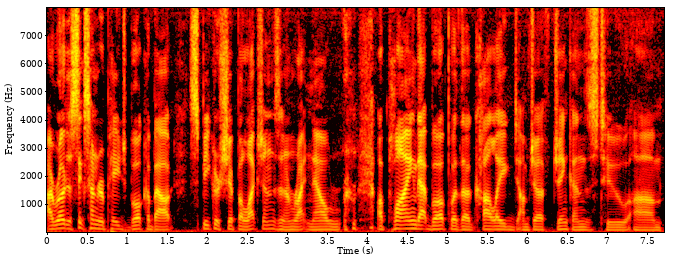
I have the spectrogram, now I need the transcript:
I wrote a 600-page book about speakership elections, and I'm right now applying that book with a colleague, I'm Jeff Jenkins, to um,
